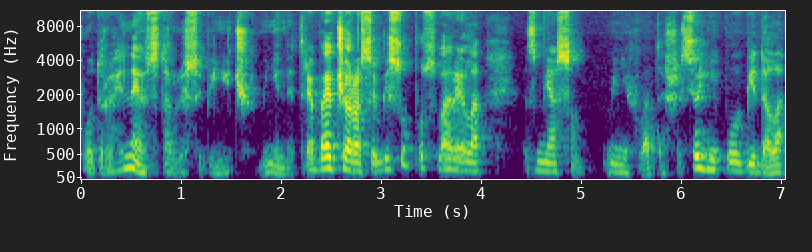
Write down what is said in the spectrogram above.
Подруги, не оставлю собі нічого. Мені не треба. Я вчора собі супу сварила з м'ясом. Мені хватить, що сьогодні пообідала.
